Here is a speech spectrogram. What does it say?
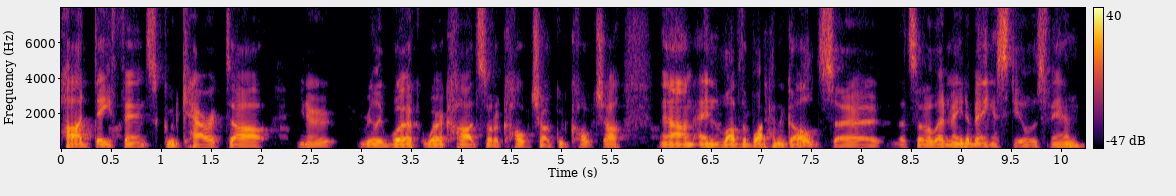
hard defense, good character, you know, really work work hard sort of culture, good culture, um, and love the black and the gold. So that sort of led me to being a Steelers fan.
